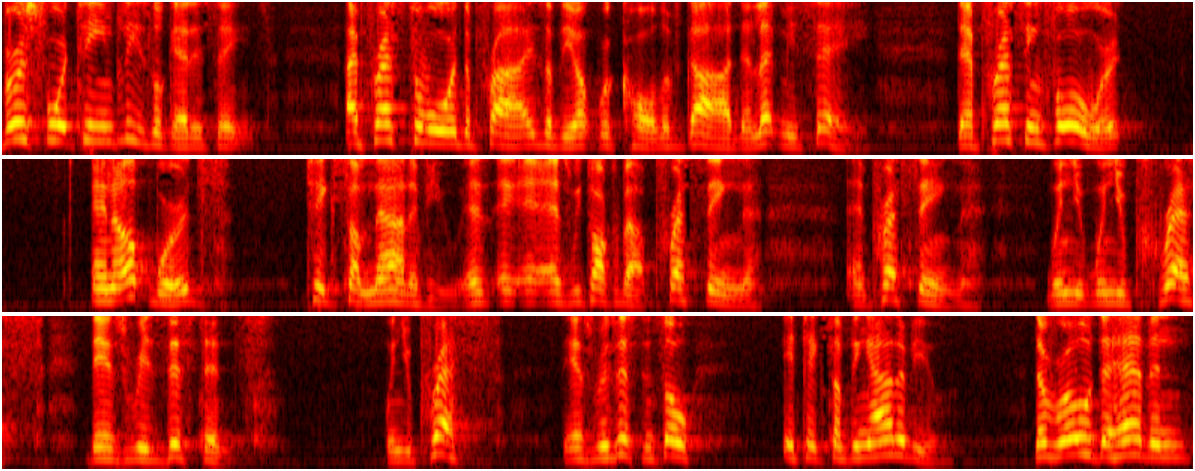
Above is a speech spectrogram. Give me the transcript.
Verse 14, please look at it, saints. I press toward the prize of the upward call of God. Now, let me say that pressing forward and upwards takes something out of you. As, as we talked about, pressing and pressing. When you, when you press, there's resistance. When you press, there's resistance. So it takes something out of you. The road to heaven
